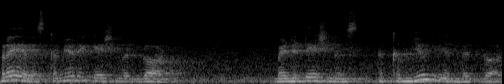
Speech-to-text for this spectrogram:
Prayer is communication with God. Meditation is a communion with God.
